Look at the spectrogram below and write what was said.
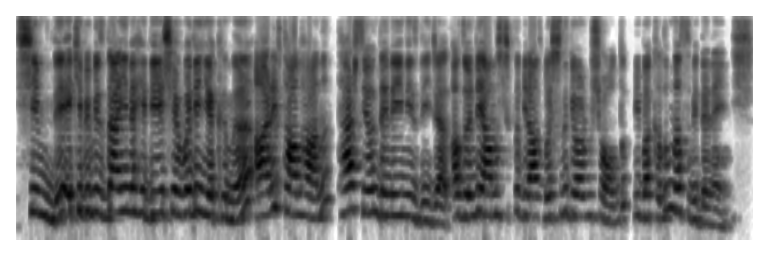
Şimdi ekibimizden yine Hediye Şevval'in yakını Arif Talha'nın ters yön deneyini izleyeceğiz. Az önce yanlışlıkla biraz başını görmüş olduk. Bir bakalım nasıl bir deneymiş.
